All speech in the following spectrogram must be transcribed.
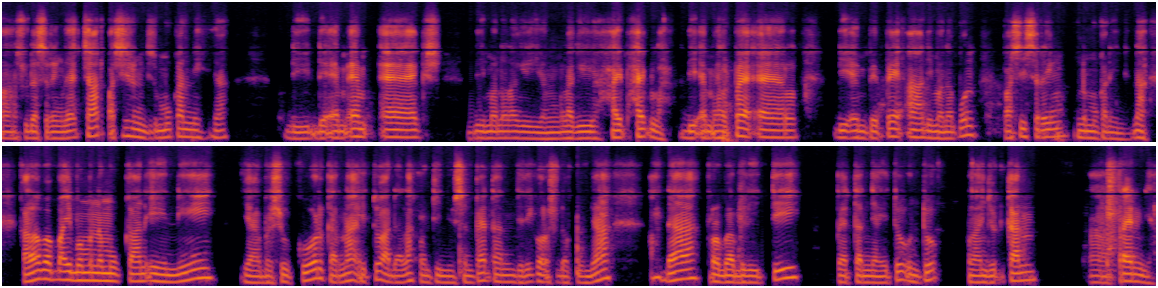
uh, sudah sering lihat chart pasti sering ditemukan nih ya di DMMX, di mana lagi yang lagi hype-hype lah di MLPL, di MPPA, di mana pun pasti sering menemukan ini. Nah, kalau Bapak Ibu menemukan ini, ya bersyukur karena itu adalah continuation pattern. Jadi kalau sudah punya, ada probability patternnya itu untuk melanjutkan uh, trennya.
